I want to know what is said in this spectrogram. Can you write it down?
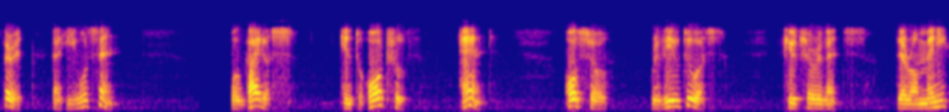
Spirit that He will send will guide us into all truth and also reveal to us future events. There are many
